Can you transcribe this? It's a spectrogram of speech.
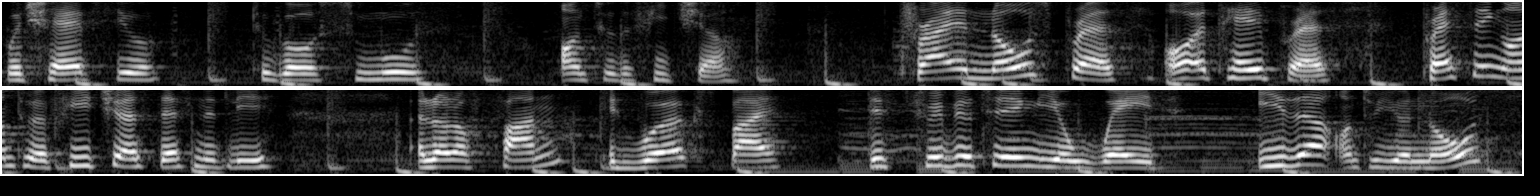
which helps you to go smooth onto the feature. Try a nose press or a tail press. Pressing onto a feature is definitely a lot of fun. It works by distributing your weight either onto your nose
